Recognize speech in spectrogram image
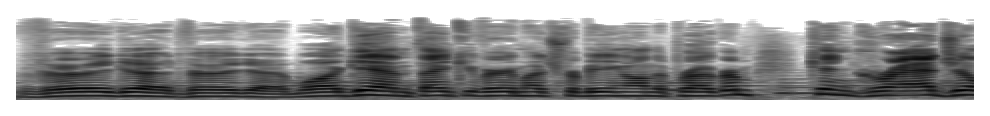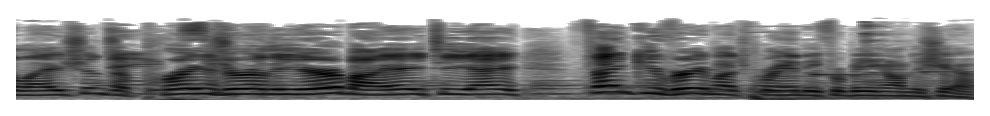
Very good, very good. Well, again, thank you very much for being on the program. Congratulations, Thanks. Appraiser of the Year by ATA. Thank you very much, Brandi, for being on the show.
